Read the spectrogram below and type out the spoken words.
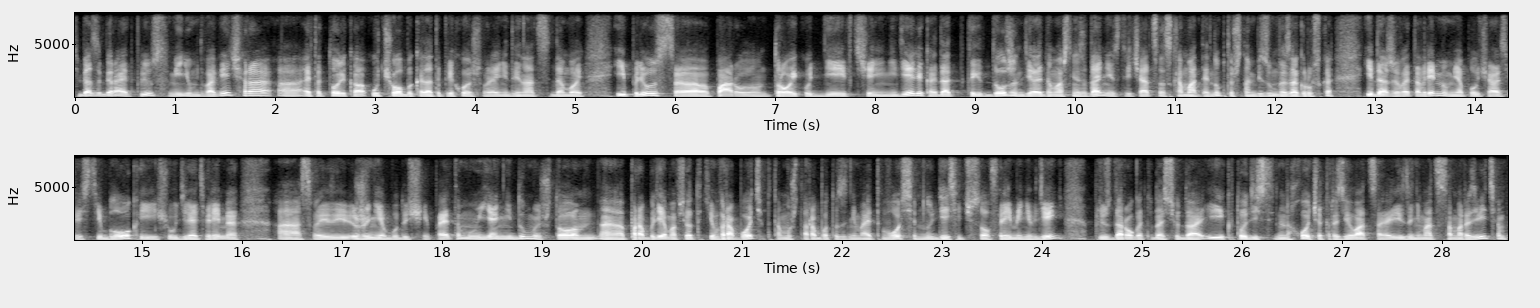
тебя забирает плюс минимум 2 вечера. А, это только учебы, когда ты приходишь в районе 12 домой. И плюс э, пару-тройку дней в течение недели, когда ты должен делать домашние задания и встречаться с командой. Ну, потому что там безумная загрузка. И даже в это время у меня получалось вести блог и еще уделять время своей жене будущей. Поэтому я не думаю, что а, проблема все-таки в работе, потому что работа занимает 8, ну, 10 часов времени в день, плюс дорога туда-сюда. И кто действительно хочет развиваться и заниматься саморазвитием,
